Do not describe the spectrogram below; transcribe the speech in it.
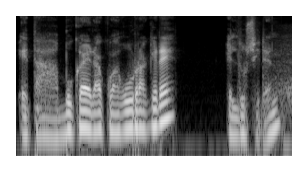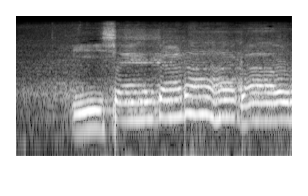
eta bukaerako agurrak ere, heldu ziren. Izen gara gaur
